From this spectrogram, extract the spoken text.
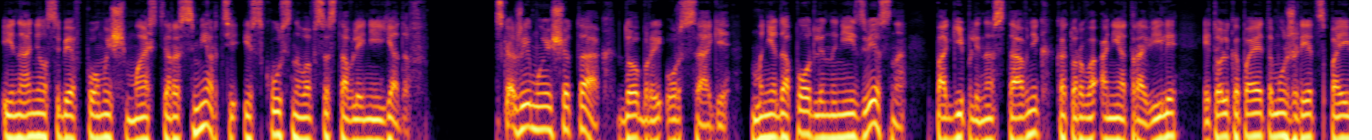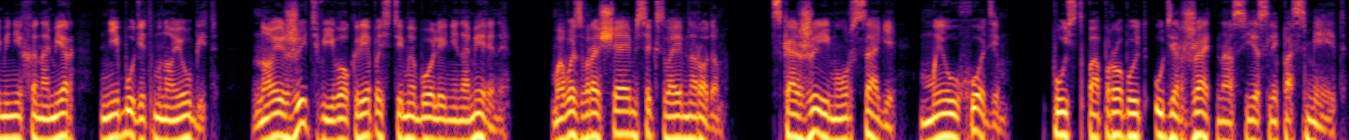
и нанял себе в помощь мастера смерти, искусного в составлении ядов. Скажи ему еще так, добрый Урсаги, мне доподлинно неизвестно, погиб ли наставник, которого они отравили, и только поэтому жрец по имени Ханамер не будет мною убит. Но и жить в его крепости мы более не намерены. Мы возвращаемся к своим народам. Скажи ему, Урсаги, мы уходим. Пусть попробует удержать нас, если посмеет.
